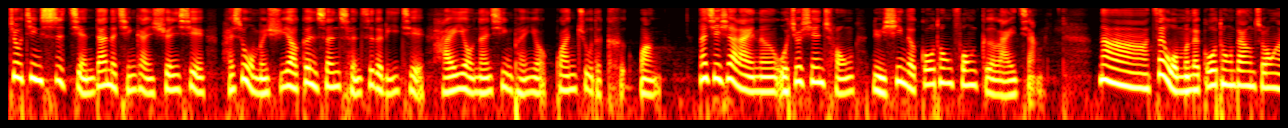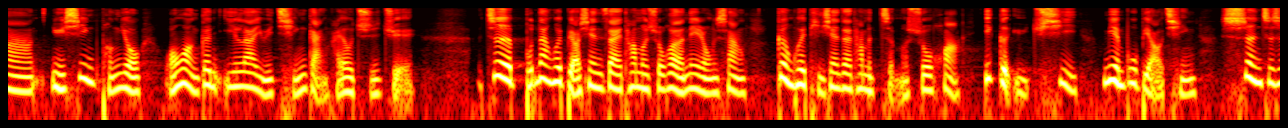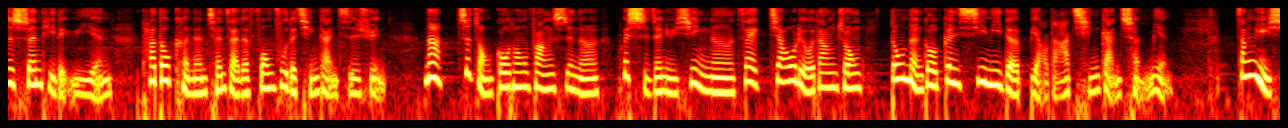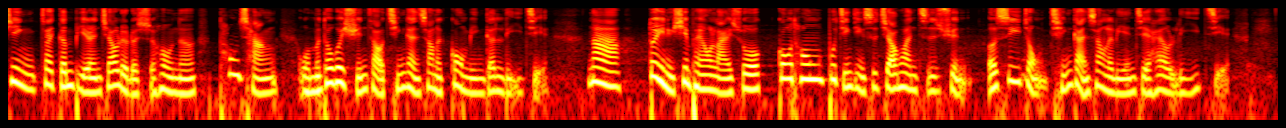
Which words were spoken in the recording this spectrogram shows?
究竟是简单的情感宣泄，还是我们需要更深层次的理解？还有男性朋友关注的渴望？那接下来呢？我就先从女性的沟通风格来讲。那在我们的沟通当中啊，女性朋友往往更依赖于情感还有直觉。这不但会表现在他们说话的内容上，更会体现在他们怎么说话，一个语气。面部表情，甚至是身体的语言，它都可能承载着丰富的情感资讯。那这种沟通方式呢，会使得女性呢在交流当中都能够更细腻的表达情感层面。当女性在跟别人交流的时候呢，通常我们都会寻找情感上的共鸣跟理解。那对女性朋友来说，沟通不仅仅是交换资讯，而是一种情感上的连接还有理解。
